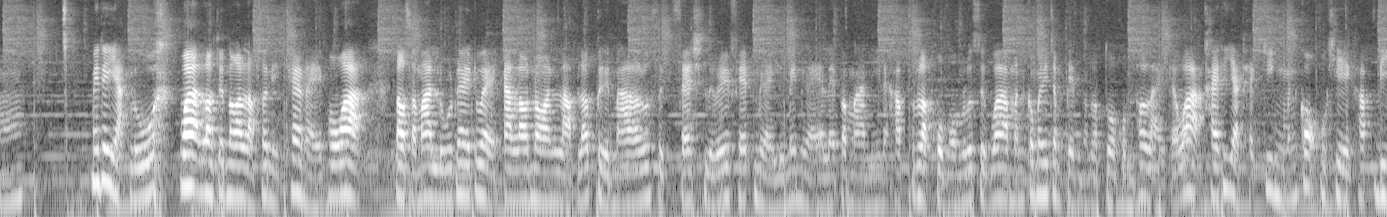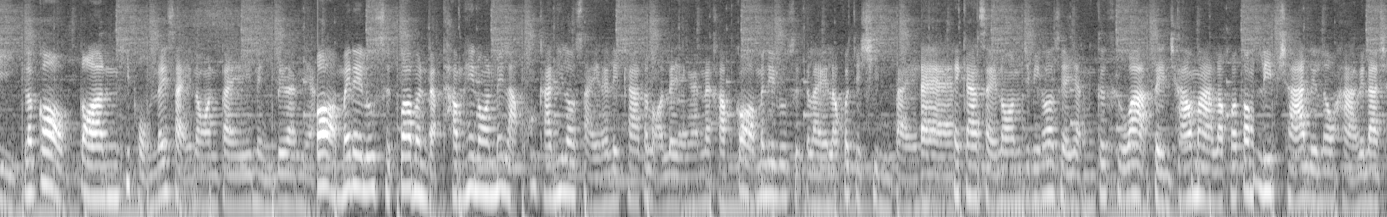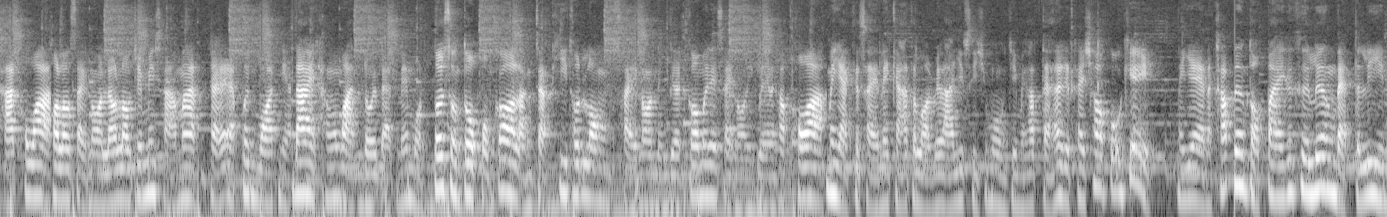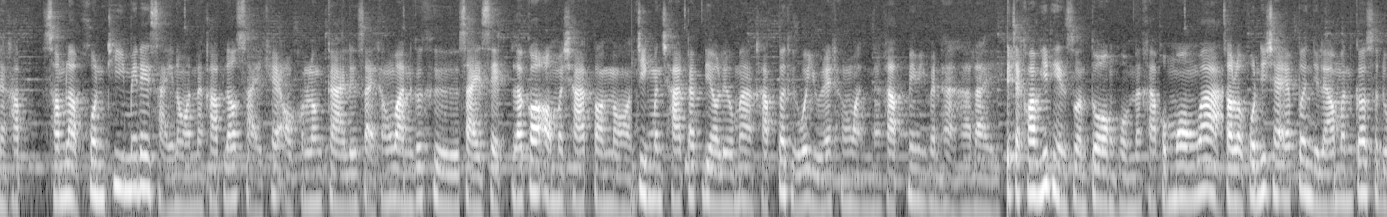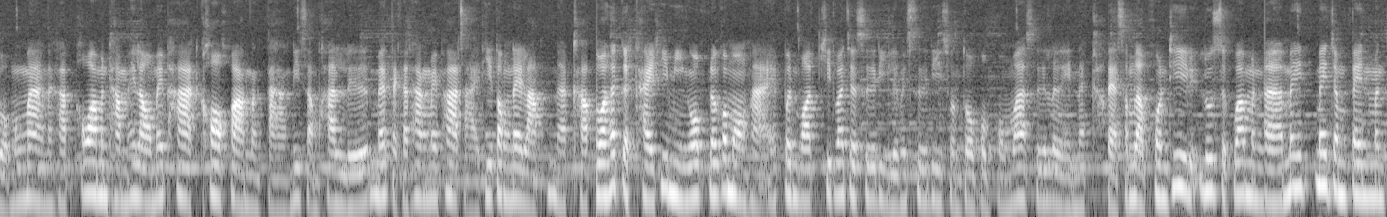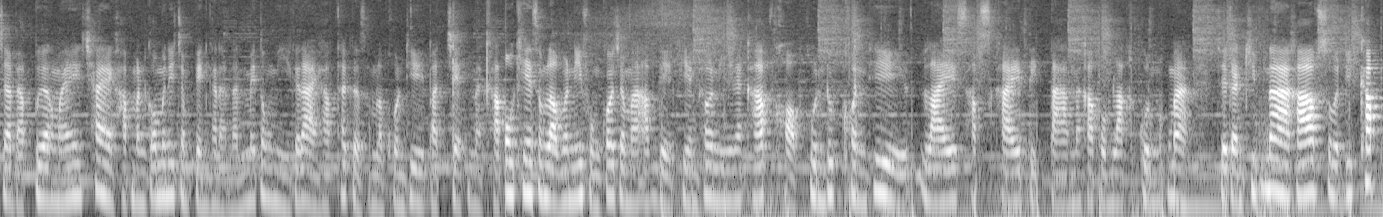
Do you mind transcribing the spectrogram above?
ไม่ได้อยากรู้ว่าเราจะนอนหลับสนิทแค่ไหน เพราะว่าเราสามารถรู้ได้ด้วยการเรานอนหลับแล้วตื่นมาแล้วรู้สึกเฟชหรือไม่เฟชเหนื่อยหรือไม่เหนื่อยอะไรประมาณนี้นะครับสำหรับผมผมรู้สึกว่ามันก็ไม่ได้จำเป็นสำหรับตัวผมเท่าไหร่แต่ว่าใครที่อยากแท็กกิ้งมันก็โอเคครับดี แล้วก็ตอนที่ผมได้ใส่นอนไป 1 เดือนเนี่ยก็ไม่ได้รู้สึกว่ามันแบบทำให้นอนไม่หลับเพราะการที่เราใส่นาฬิกาตลอดเลยอย่างนั้นนะครับก็ไม่ได้รู้สึกอะไรเราก็จะชินไป แต่ในการใส่นอนมันจะมีข้อเสียอย่างนึงก็คือว่าตื่นเช้ามาเราก็ต้องรีบชาร์จ หรือเราหาเวลาชาร์จเพราะว่าพอเราใส่นอนแล้วเราจะไม่สามารถใช้ Apple Watch เนี่ยได้ได้ทั้งวันโดยแบตไม่หมด โดยส่วนตัวผมก็หลังจากที่ทดลองใส่นอน 1 เดือนก็ไม่ได้ใส่นอนอีกเลยนะครับ เพราะว่าไม่อยากจะใส่นาฬิกาตลอดเวลา 24 ชั่วโมงจริงไหมครับ แต่ถ้าเกิดใครชอบก็โอเค ไม่แย่นะครับ เรื่องต่อไปก็คือเรื่องแบตเตอรี่นะครับสำหรับคนที่ไม่ได้ใส่นอนนะครับ แล้วใส่แค่ออกกำลังกายหรือใส่ทั้งวันก็คือใส่เสร็จแล้วก็เอามาชาร์จตอนนอน จริงมันชาร์จแป๊บเดียวเร็วมากครับ ก็ถือว่าอยู่ได้ทั้งวันนะครับไม่มีปัญหาอะไร จากความคิดเห็นส่วนตัวของผมนะครับผมมองว่าสำหรับคนที่ใช้ Apple อยู่แล้วมันก็สะดวกมากๆนะครับเพราะว่ามันทำให้เราไม่พลาดข้อความต่างๆ ที่สำคัญหรือแม้แต่กระทั่งไม่พลาดสายที่ต้องได้รับนะครับตัวถ้าเกิดใครที่มีงบแล้วก็มองหา Apple Watch คิดว่าจะซื้อดีหรือไม่ซื้อดีส่วนตัวผมผมว่าซื้อเลยนะครับแต่สำหรับคนที่รู้สึกว่ามันเออไม่ไม่จำเป็นมันจะแบบเปลืองไหมใช่ครับ มันก็ไม่ได้จำเป็นขนาดนั้นไม่ต้องมีก็ได้ครับ ถ้าเกิดสำหรับคนที่บัตเจ็ตนะครับโอเคสำหรับวันนี้ผมก็จะมาอัปเดตเพียงเท่านี้นะครับขอบคุณทุกคนที่ไลค์ Subscribe ติดตามนะครับผมรักคุณมากๆ เจอกันคลิปหน้าครับ สวัสดีครับ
